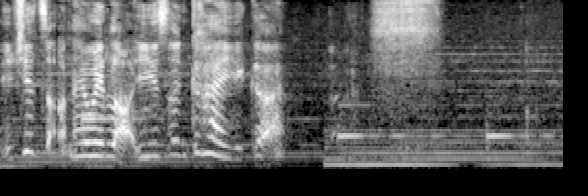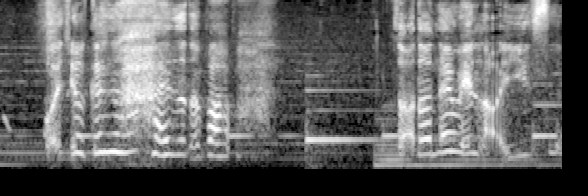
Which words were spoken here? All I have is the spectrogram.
你去找那位老医生看一看。”我就跟着孩子的爸爸找到那位老医生。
